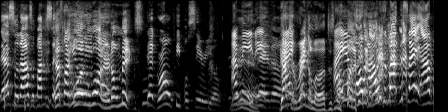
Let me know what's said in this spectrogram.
That's what I was about to say. That's like You oil and water. That, It don't mix. that grown people cereal. I mean, it- And, uh, Got I- your regular. Just I am. Oh, I was about to say I'm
